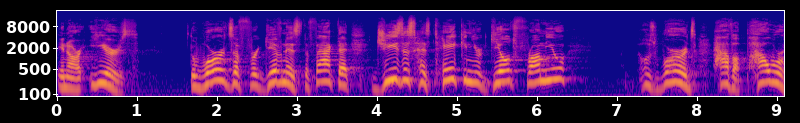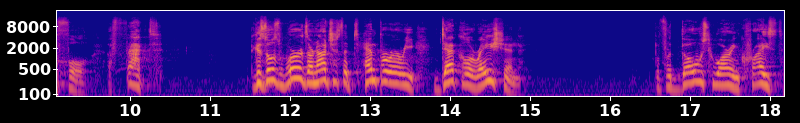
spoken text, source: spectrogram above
in our ears. The words of forgiveness, the fact that Jesus has taken your guilt from you, those words have a powerful effect. Because those words are not just a temporary declaration, but for those who are in Christ,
